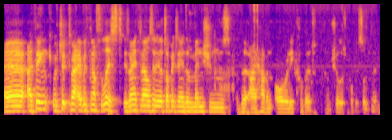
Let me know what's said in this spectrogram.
Uh, I think we've checked about everything off the list. Is there anything else, any other topics, any other mentions that I haven't already covered? I'm sure there's probably something.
